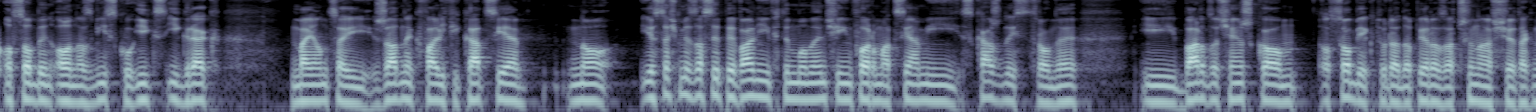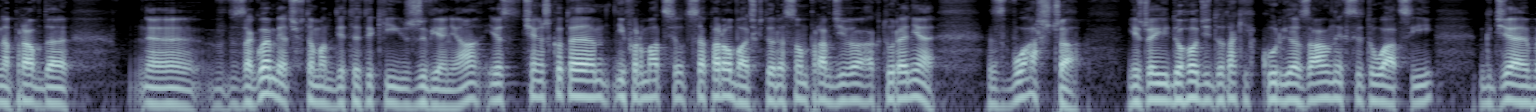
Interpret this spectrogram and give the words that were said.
osoby o nazwisku XY mającej żadne kwalifikacje. No, jesteśmy zasypywani w tym momencie informacjami z każdej strony i bardzo ciężko osobie, która dopiero zaczyna się tak naprawdę e, zagłębiać w temat dietetyki żywienia, jest ciężko te informacje odseparować, które są prawdziwe, a które nie. Zwłaszcza jeżeli dochodzi do takich kuriozalnych sytuacji, gdzie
